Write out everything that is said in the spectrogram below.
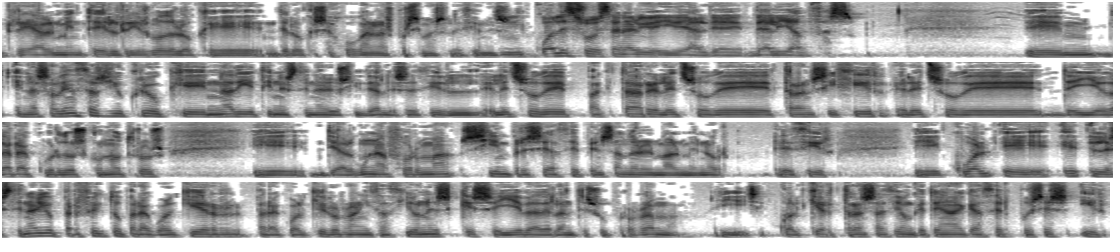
realmente el riesgo de lo que de lo que se juega en las próximas elecciones. ¿Cuál es su escenario ideal de, alianzas? Eh, en las alianzas yo creo que nadie tiene escenarios ideales. Es decir, el, hecho de pactar, el hecho de transigir, el hecho de, llegar a acuerdos con otros, eh, de alguna forma siempre se hace pensando en el mal menor. Es decir, eh, eh, el escenario perfecto para cualquier, para cualquier organización es que se lleve adelante su programa y cualquier transacción que tenga que hacer pues es ir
